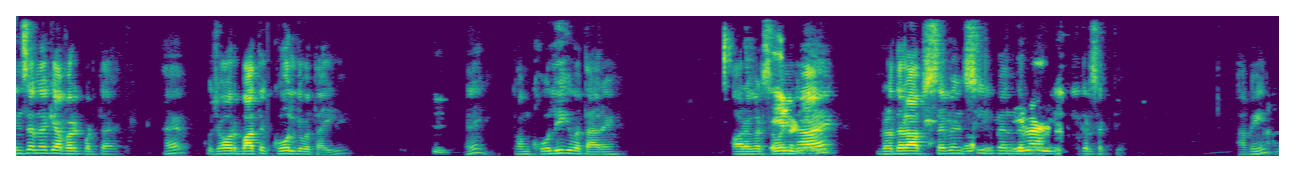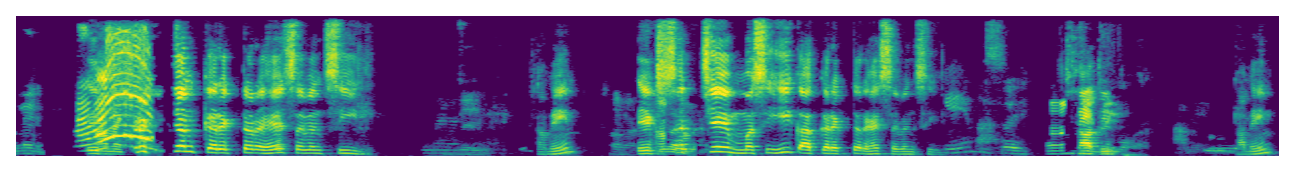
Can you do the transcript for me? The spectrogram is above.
इनसे क्या फ़र्क पड़ता है हैं? कुछ और बातें खोल के बताइए। है? नहीं तो हम खोल ही के बता रहे हैं। और अगर समझ में आए ब्रदर आप सेवन सील में अंदर कर सकते। आमीन। एक क्रिश्चियन कैरेक्टर है सेवन सील आमीन। एक सच्चे मसीही का करेक्टर है सेवन सील. सातवीं मोहर आमीन।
